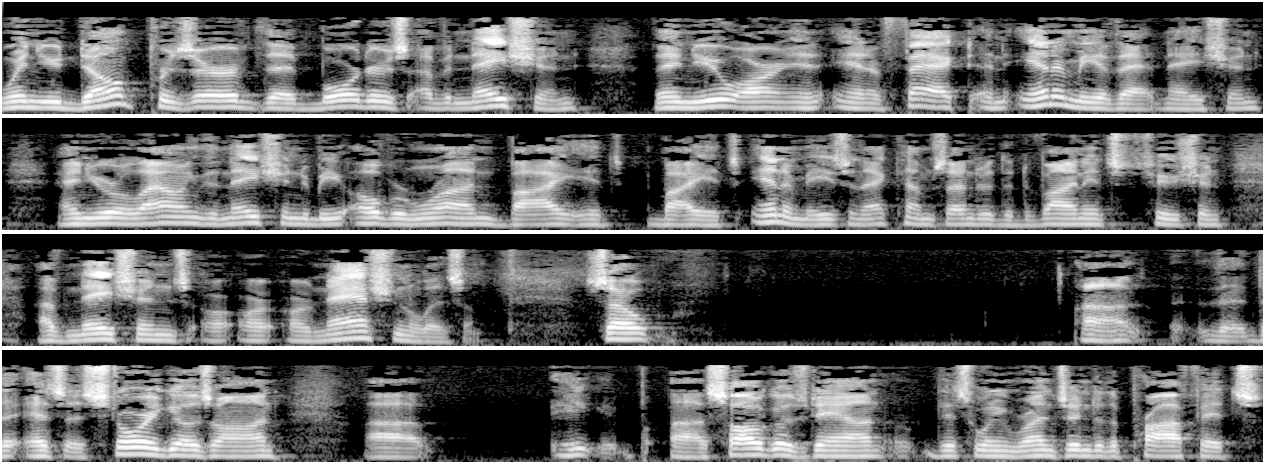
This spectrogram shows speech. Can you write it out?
When you don't preserve the borders of a nation, then you are in, in, effect an enemy of that nation, and you're allowing the nation to be overrun by its by its enemies, and that comes under the divine institution of nations or, or, or nationalism. So, uh, the, the, as the story goes on, uh, he, uh, Saul goes down. This when he runs into the prophets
